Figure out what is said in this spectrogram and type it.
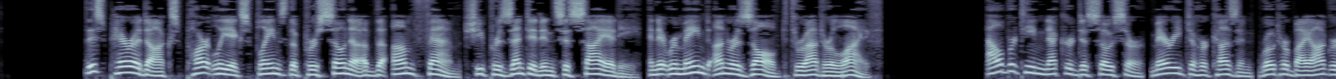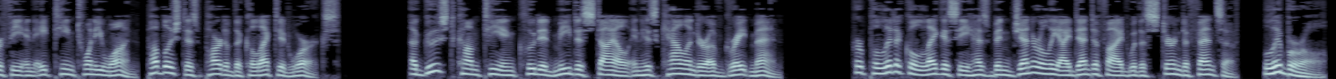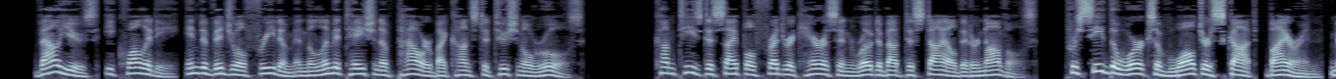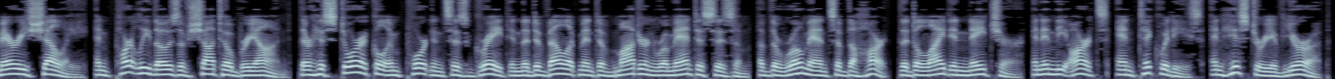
This paradox partly explains the persona of the um femme she presented in society, and it remained unresolved throughout her life. Albertine Necker de Saussure, married to her cousin, wrote her biography in 1821, published as part of the collected works. Auguste Comte included Me de Staël in his calendar of great men. Her political legacy has been generally identified with a stern defense of «liberal» Values, equality, individual freedom and the limitation of power by constitutional rules. Comte's disciple Frederic Harrison wrote about de Staël that her novels precede the works of Walter Scott, Byron, Mary Shelley, and partly those of Chateaubriand. Their historical importance is great in the development of modern Romanticism, of the romance of the heart, the delight in nature, and in the arts, antiquities, and history of Europe.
